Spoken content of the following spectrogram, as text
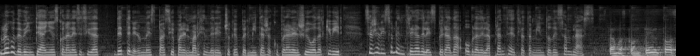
Luego de 20 años con la necesidad de tener un espacio para el margen derecho que permita recuperar el río Guadalquivir, se realizó la entrega de la esperada obra de la planta de tratamiento de San Blas. Estamos contentos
